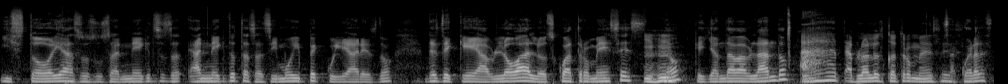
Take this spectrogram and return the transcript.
historias o sus anécdotas, anécdotas así muy peculiares, ¿no? Desde que habló a los cuatro meses. ¿no? Que ya andaba hablando, Ah, habló a los cuatro meses. ¿se acuerdas?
